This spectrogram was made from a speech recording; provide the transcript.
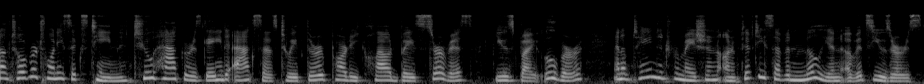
October 2016, two hackers gained access to a third party cloud based service used by Uber and obtained information on 57 million of its users.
